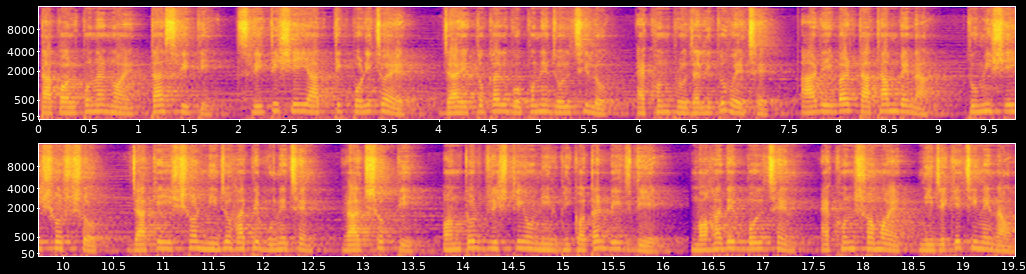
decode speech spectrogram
তা কল্পনা নয়, তা স্মৃতি। স্মৃতি সেই আত্মিক পরিচয়ের, যা এতকাল গোপনে জ্বলছিল, এখন প্রজালিত হয়েছে। আর এবার তা থামবে না। তুমি সেই শস্য, যাকে ঈশ্বর নিজ হাতে বুনেছেন, রাজশক্তি, অন্তর্দৃষ্টি ও নির্ভীকতার বীজ দিয়ে। মহাদেব বলছেন, এখন সময়, নিজেকে চিনে নাও।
